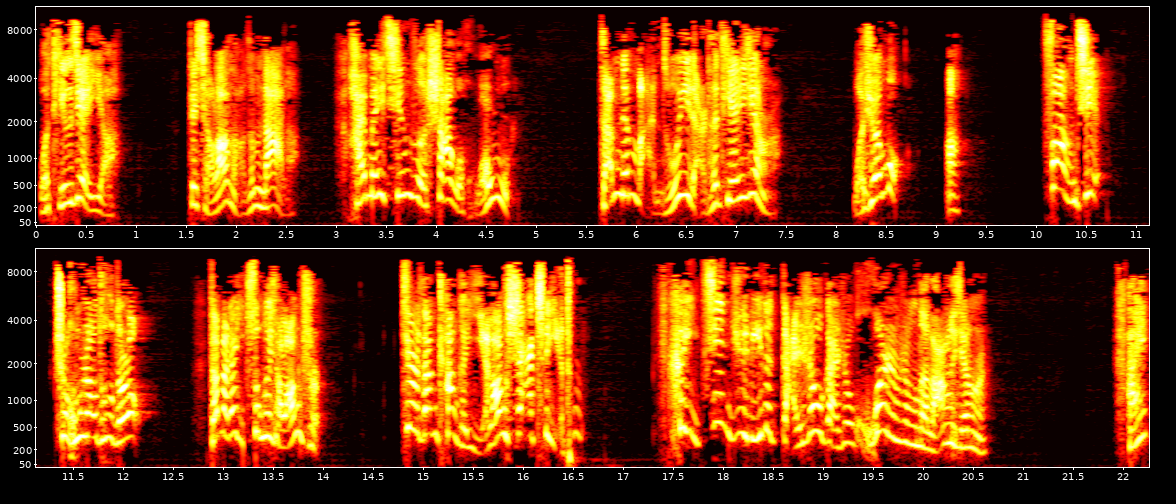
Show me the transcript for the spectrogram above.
我提个建议啊，这小狼长这么大了，还没亲自杀过活物呢，咱们得满足一点他天性啊！我宣布，放弃吃红烧兔子肉，咱把这送给小狼吃。今儿咱看看野狼杀吃野兔。可以近距离的感受感受活生生的狼性啊！哎，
